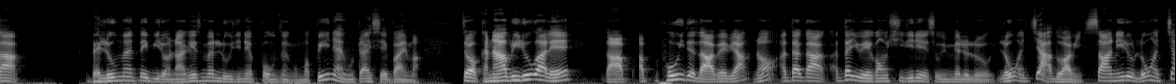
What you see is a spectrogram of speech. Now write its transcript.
ကဘယ်လိုမှသိပြီးတော့နာဂက်စမန်လူချင်းတဲ့ပုံစံကိုမပေးနိုင်ဘူးတိုက်စစ်ပိုင်းမှာဆိုတော့ဂနာဘရီတို့ကလည်း ဒါအဖိုးကြီးတသားပဲဗျာเนาะအသက်ကအသက်ရွယ်ကောင်းရှိသေးတယ်ဆိုပြီးမဲ့လို့လို့လုံးဝကြသွားပြီစာနေတို့လုံးဝကြ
